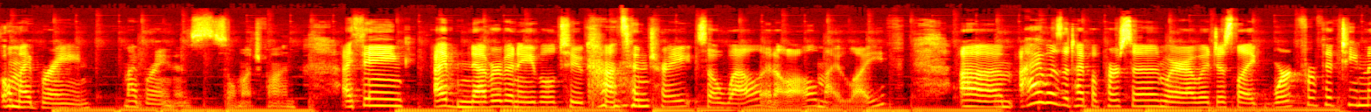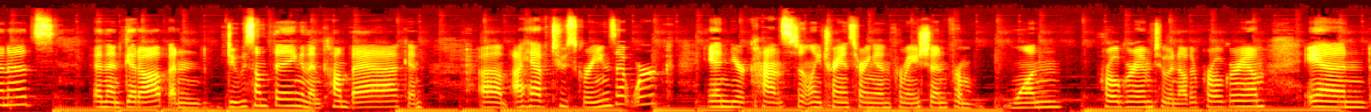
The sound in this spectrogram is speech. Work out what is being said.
Oh, my brain. My brain is so much fun. I think I've never been able to concentrate so well in all my life. Um, I was the type of person where I would just like work for 15 minutes and then get up and do something and then come back. And um, I have two screens at work, and you're constantly transferring information from one program to another program. And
